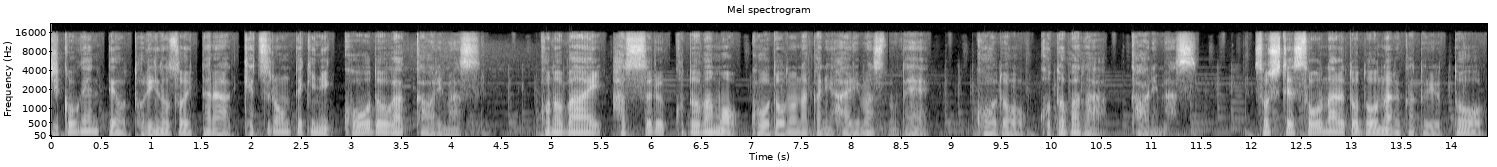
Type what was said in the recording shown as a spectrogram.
自己限定を取り除いたら結論的に行動が変わります。この場合発する言葉も行動の中に入りますので行動言葉が変わります。そしてそうなるとどうなるかというと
